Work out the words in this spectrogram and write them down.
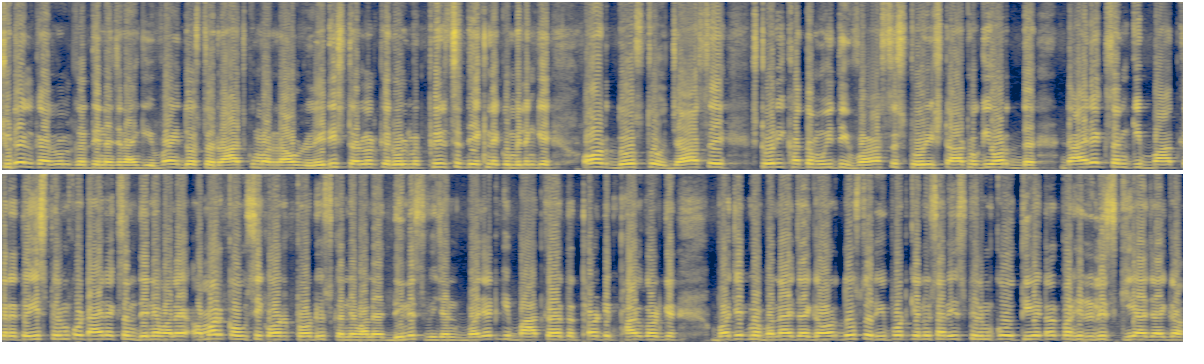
चुड़ैल का रोल करते नज़र आएँगी। वहीं दोस्तों, राजकुमार राव लेडीज़ टेलर के रोल में फिर से देखने को मिलेंगे। और दोस्तों, जहाँ से स्टोरी खत्म हुई थी, वहाँ से स्टोरी स्टार्ट होगी। और डायरेक्शन की बात करें तो इस फ़िल्म को डायरेक्शन देने वाले हैं अमर कौशिक और प्रोड्यूस करने वाले हैं दिनेश विजन। बजट की बात करें तो थर्टी फाइव करोड़ के बजट में बनाया जाएगा। और दोस्तों रिपोर्ट के अनुसार इस फ़िल्म को थिएटर पर ही रिलीज़ किया जाएगा।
